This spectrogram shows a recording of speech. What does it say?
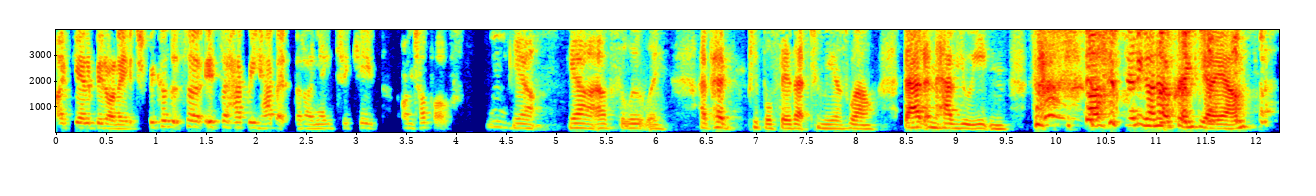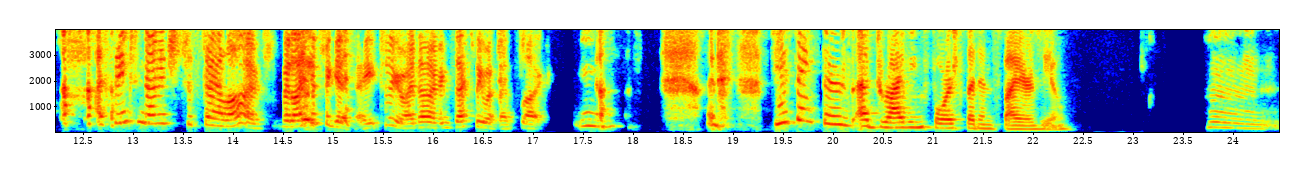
i get a bit on edge because it's a it's a happy habit that i need to keep on top of. Yeah yeah, absolutely. I've had people say that to me as well. That and have you eaten? So depending on how cranky I am. I seem to manage to stay alive, but I can forget to eat too. I know exactly what that's like. Mm. Do you think there's a driving force that inspires you? Hmm.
